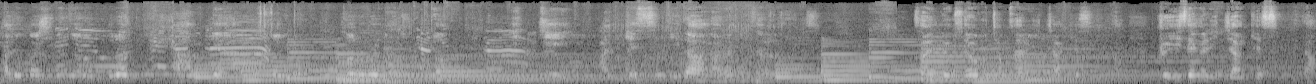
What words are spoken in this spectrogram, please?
가족과 시민 여러분들은 다 함께 한 목소리로 서로를 마주보며 잊지 않겠습니다 라는 인사를 드리겠습니다. 4.16 세월호 참사를 잊지 않겠습니다. 그 희생을 잊지 않겠습니다.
